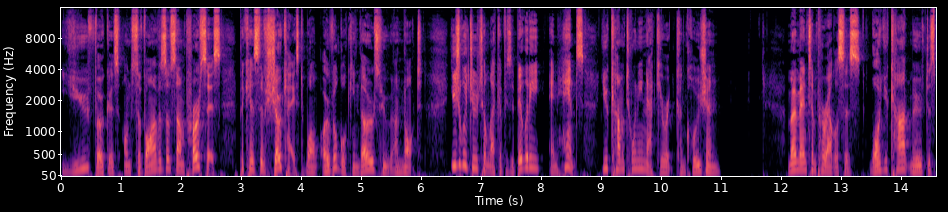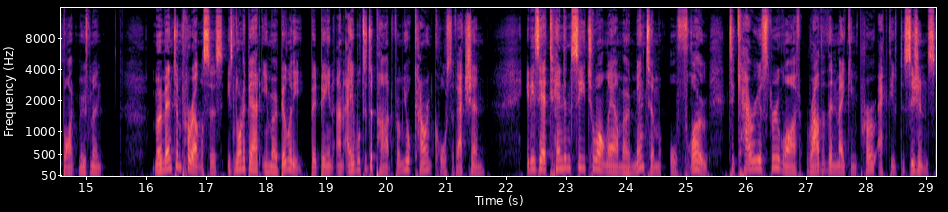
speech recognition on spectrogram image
you focus on survivors of some process because they've showcased while overlooking those who are not, usually due to lack of visibility, and hence you come to an inaccurate conclusion. Momentum paralysis, while you can't move despite movement. Momentum paralysis is not about immobility, but being unable to depart from your current course of action. It is our tendency to allow momentum or flow to carry us through life rather than making proactive decisions,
